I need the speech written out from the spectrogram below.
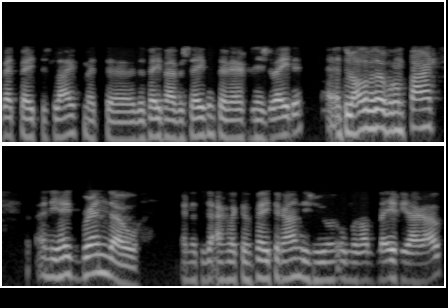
wedpeters live met de V75 ergens in Zweden. En toen hadden we het over een paard en die heet Brando. En dat is eigenlijk een veteraan, die is onderhand 9 jaar oud.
